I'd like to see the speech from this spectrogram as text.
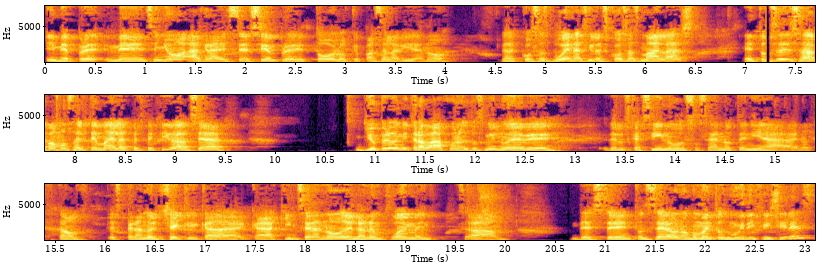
y me, me enseñó a agradecer siempre todo lo que pasa en la vida, ¿no? Las cosas buenas y las cosas malas entonces, ah, vamos al tema de la perspectiva. O sea, yo perdí mi trabajo en el 2009 de los casinos, o sea, no tenía, no estábamos esperando el cheque cada, cada quincena, ¿no? Del unemployment. Sea, desde, entonces eran unos momentos muy difíciles,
